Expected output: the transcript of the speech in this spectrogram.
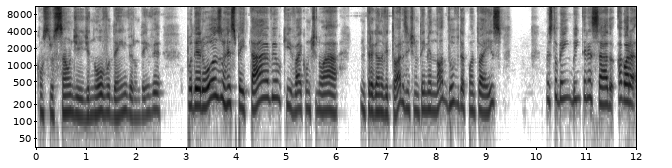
construção de, de novo Denver, um Denver poderoso, respeitável, que vai continuar entregando vitórias, a gente não tem menor dúvida quanto a isso, mas estou bem, bem interessado. Agora,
